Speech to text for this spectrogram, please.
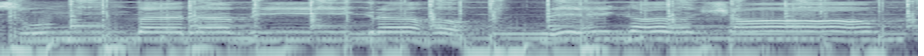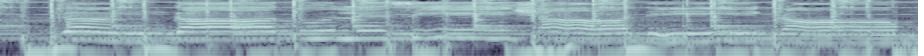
सुन्दर विग्रह मेघ श्याम गङ्गा तुलसी शालिग्राम।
